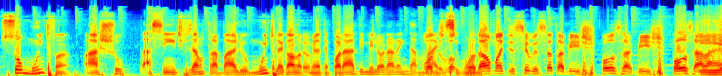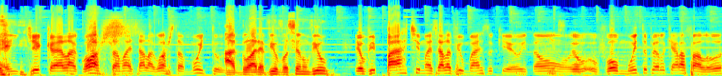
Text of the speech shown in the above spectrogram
sou muito fã. Acho, assim, eles fizeram um trabalho muito legal na primeira temporada e melhoraram ainda mais vou, na segunda. Vou dar uma de Silvio Santos, a minha esposa, minha esposa, ela e... indica, ela gosta, mas ela gosta muito. A Glória viu? Você não viu? eu vi parte, mas ela viu mais do que eu, então eu, eu vou muito pelo que ela falou,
